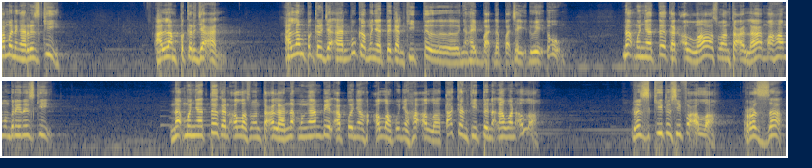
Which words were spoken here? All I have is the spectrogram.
Sama dengan rezeki. Alam pekerjaan. Alam pekerjaan bukan menyatakan kita yang hebat dapat cari duit tu. Nak menyatakan Allah SWT maha memberi rezeki. Nak menyatakan Allah SWT nak mengambil apa yang Allah punya hak Allah. Takkan kita nak lawan Allah. Rezeki itu sifat Allah. Razak.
